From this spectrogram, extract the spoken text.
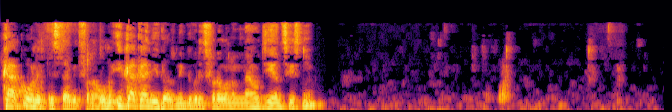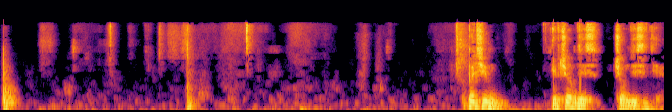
как он их представит фараону, и как они должны говорить с фараоном на аудиенции с ним. Почему? И в чем здесь, в чем здесь идея?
